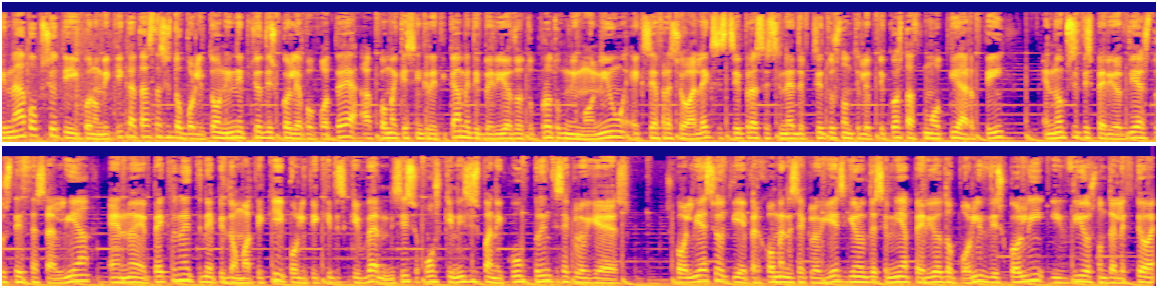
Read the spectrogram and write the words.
Την άποψη ότι η οικονομική κατάσταση των πολιτών είναι πιο δύσκολη από ποτέ, ακόμα και συγκριτικά με την περίοδο του πρώτου μνημονίου, εξέφρασε ο Αλέξης Τσίπρας σε συνέντευξή του στον τηλεοπτικό σταθμό TRT εν ώψη της περιοδίας του στη Θεσσαλία, ενώ επέκρινε την επιδοματική πολιτική της κυβέρνησης ως κινήσεις πανικού πριν τις εκλογές. Σχολίασε ότι οι επερχόμενες εκλογές γίνονται σε μια περίοδο πολύ δύσκολη, ιδίως τον τελευταίο 1-1,5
